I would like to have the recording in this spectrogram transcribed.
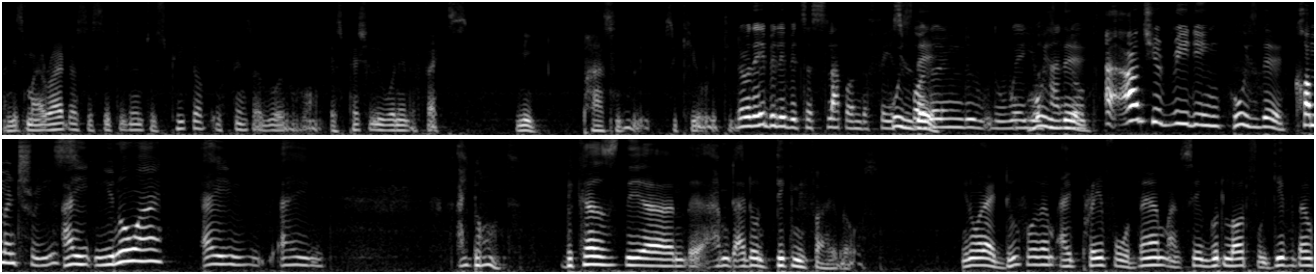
And it's my right as a citizen to speak up if things are going wrong, especially when it affects me personally, security. Do they believe it's a slap on the face Who is following the, the way you Who is handled? A- aren't you reading Who is there? commentaries? I, you know why? I, I, I don't, because they are, they, I don't dignify those. You know what I do for them? I pray for them and say, "Good Lord, forgive them,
